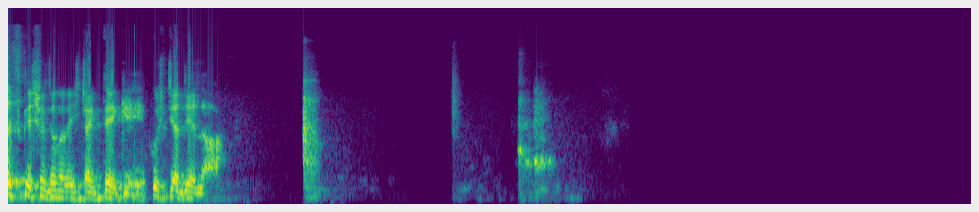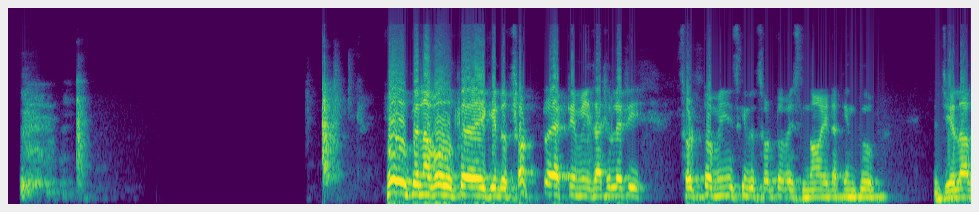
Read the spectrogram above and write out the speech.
এস কে সুজনের স্ট্রাইক থেকে, কুষ্টিয়া জেলা। বলতে না বলতে কিন্তু ছোট্ট একটি মিস আসলে এটি ছোট্ট মিস কিন্তু ছোট্ট মিস নয়, এটা কিন্তু জেলার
